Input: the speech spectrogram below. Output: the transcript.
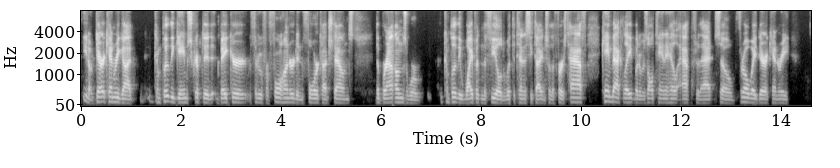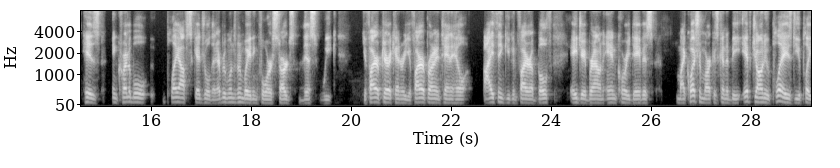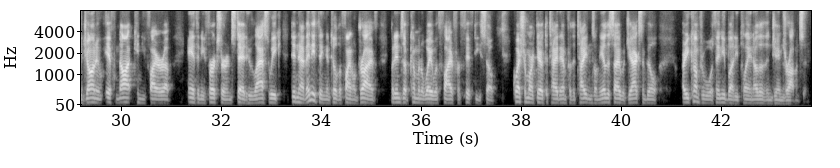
you know, Derrick Henry got completely game scripted. Baker threw for 404 touchdowns. The Browns were completely wiping the field with the Tennessee Titans for the first half. Came back late, but it was all Tannehill after that. So throw away Derrick Henry. His incredible playoff schedule that everyone's been waiting for starts this week. You fire up Derrick Henry, you fire up Ryan Tannehill. I think you can fire up both AJ Brown and Corey Davis. My question mark is going to be if Jonnu plays, do you play Jonnu? If not, can you fire up Anthony Firkser instead, who last week didn't have anything until the final drive, but ends up coming away with five for 50. So, question mark there at the tight end for the Titans. On the other side with Jacksonville, are you comfortable with anybody playing other than James Robinson?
